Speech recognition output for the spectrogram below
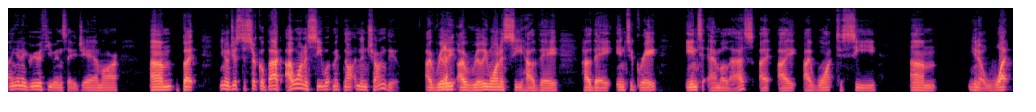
I'm gonna agree with you and say JMR. Um, but you know, just to circle back, I want to see what McNaughton and Chung do. I really yeah. I really want to see how they how they integrate into MLS. I I I want to see um you know what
